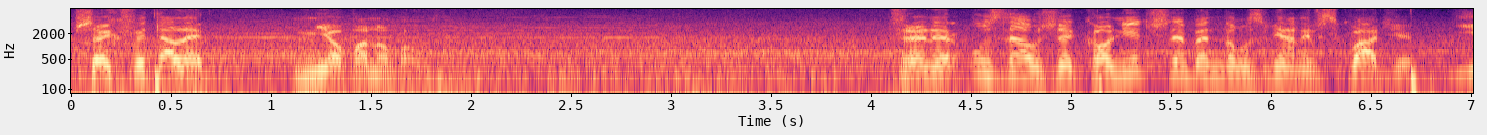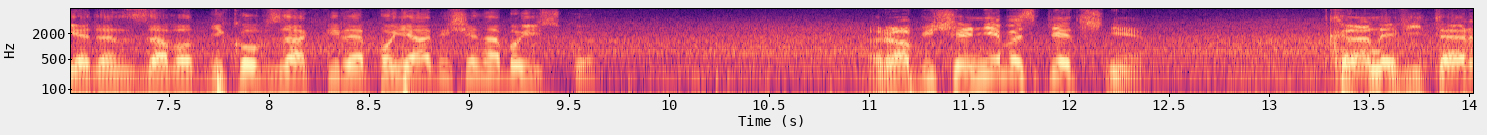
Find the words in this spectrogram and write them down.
Przechwyt, ale nie opanował. Trener uznał, że konieczne będą zmiany w składzie. Jeden z zawodników za chwilę pojawi się na boisku. Robi się niebezpiecznie. Kranewiter.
